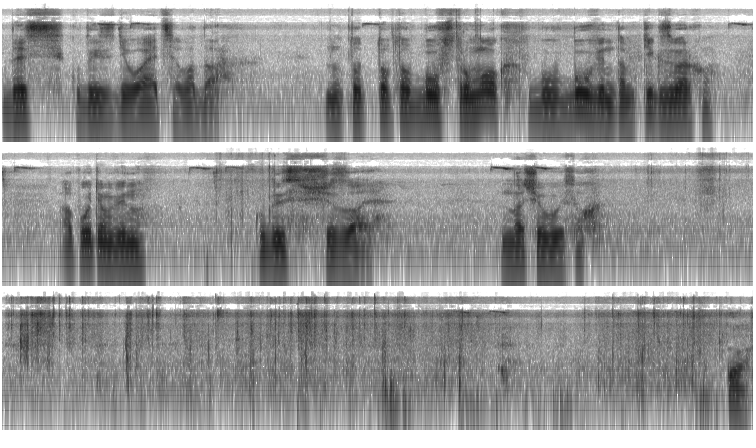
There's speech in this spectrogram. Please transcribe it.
Десь кудись дівається вода. Ну, то, тобто був струмок, був був, він там тік зверху, а потім він кудись щезає, наче висох. Так.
